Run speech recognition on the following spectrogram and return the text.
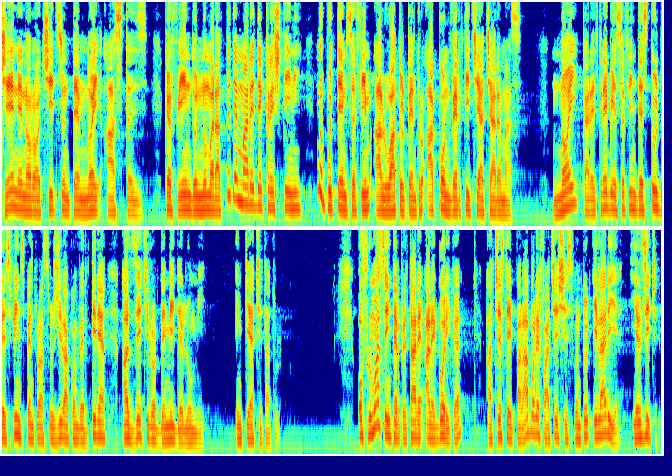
Ce nenorociți suntem noi astăzi, că fiind un număr atât de mare de creștini, nu putem să fim aluatul pentru a converti ceea ce a rămas. Noi, care trebuie să fim destul de sfinți pentru a sluji la convertirea a zecilor de mii de lumii. Încheia citatul. O frumoasă interpretare alegorică acestei parabole face și Sfântul Ilarie. El zice,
